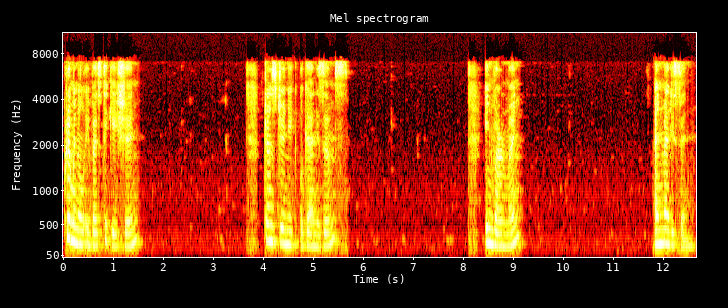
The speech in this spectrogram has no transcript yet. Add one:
criminal investigation, transgenic organisms, environment, and medicine.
